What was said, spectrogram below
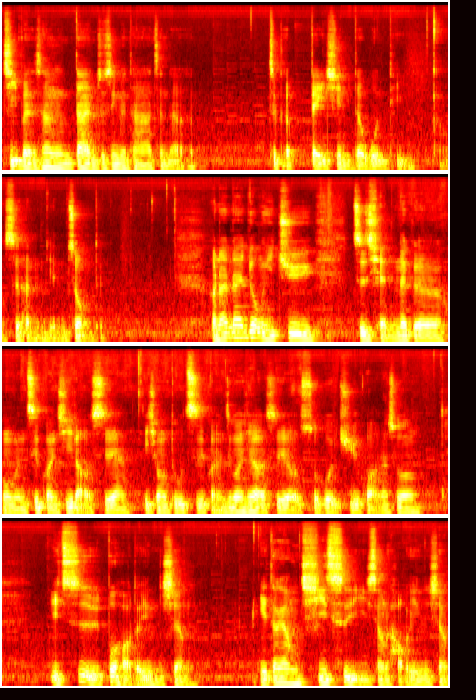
基本上，当然就是因为他真的这个背信的问题是很严重的。好了，那用一句之前那个我们资管系老师啊，以前我读资管，资管系老师有说过一句话，他说一次不好的印象，你大概七次以上的好印象，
